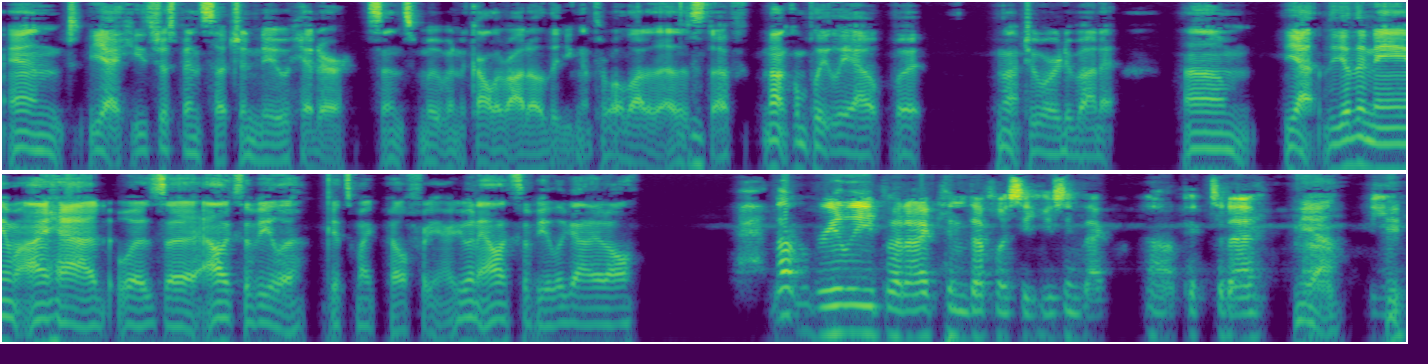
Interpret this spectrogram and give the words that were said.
and yeah, he's just been such a new hitter since moving to Colorado that you can throw a lot of the other Mhm. stuff. Not completely out, but not too worried about it. Um, yeah, the other name I had was uh, Alex Avila gets Mike Pelfrey. Are you an Alex Avila guy at all? Not really, but I can definitely see using that uh, pick today. Yeah, Uh,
